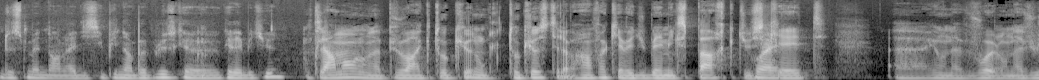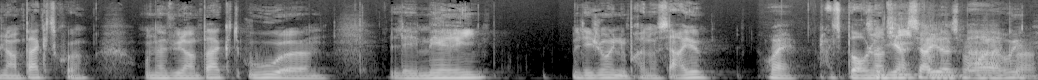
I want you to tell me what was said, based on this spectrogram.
de se mettre dans la discipline un peu plus que, que d'habitude? Clairement, on a pu voir avec Tokyo. Donc Tokyo, c'était la première fois qu'il y avait du BMX Park, du skate. Euh, et on a, vu, on a vu l'impact, quoi. On a vu l'impact où euh, les mairies, les gens, ils nous prennent au sérieux. Ouais. sport olympique. sérieux à ce moment-là.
